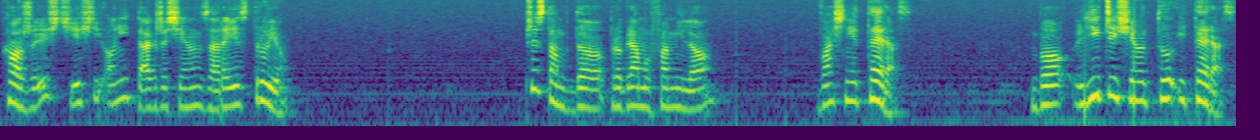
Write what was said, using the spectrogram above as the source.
korzyść, jeśli oni także się zarejestrują. Przystąp do programu Familo właśnie teraz, bo liczy się tu i teraz.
